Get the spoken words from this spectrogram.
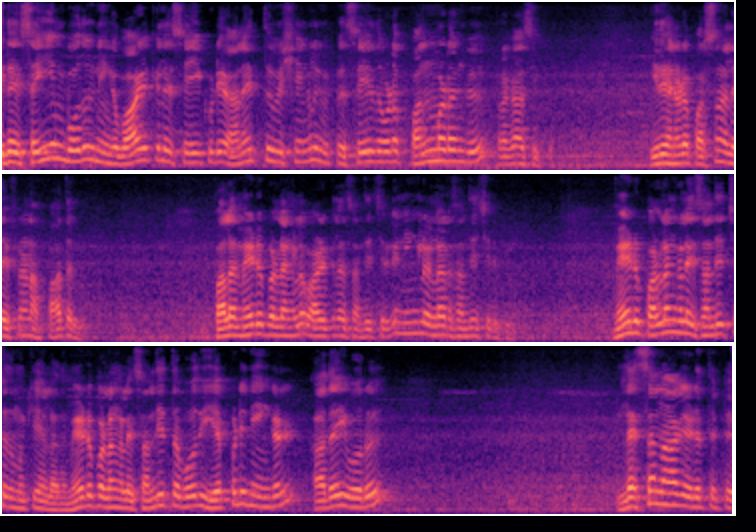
இதை செய்யும்போது நீங்கள் வாழ்க்கையில் செய்யக்கூடிய அனைத்து விஷயங்களும் இப்போ செய்ததோட பன்மடங்கு பிரகாசிக்கும். இது என்னோடய பர்சனல் லைஃப்பில் நான் பார்த்துருக்கேன். பல மேடு பள்ளங்களை வாழ்க்கையில் சந்திச்சிருக்கேன். நீங்களும் எல்லோரும் சந்திச்சிருப்பீங்க. மேடு பள்ளங்களை சந்தித்தது முக்கியம் இல்லை. அந்த மேடு பள்ளங்களை சந்தித்த போது எப்படி நீங்கள் அதை ஒரு லெசனாக எடுத்துகிட்டு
